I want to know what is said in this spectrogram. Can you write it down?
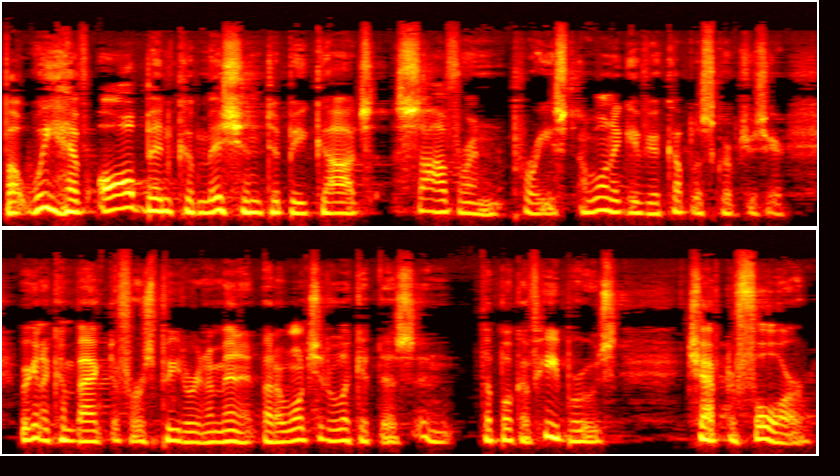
but we have all been commissioned to be God's sovereign priest. I want to give you a couple of scriptures here. We're going to come back to 1 Peter in a minute, but I want you to look at this in the book of Hebrews, chapter 4.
